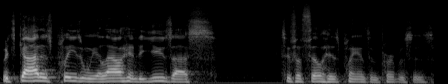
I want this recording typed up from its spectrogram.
which God is pleased when we allow him to use us to fulfill his plans and purposes.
